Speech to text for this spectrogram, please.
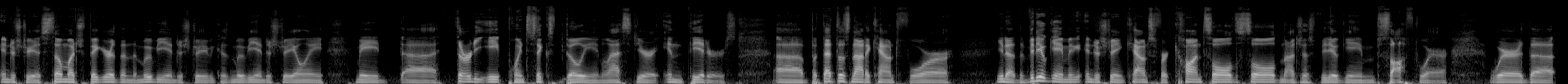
industry is so much bigger than the movie industry because movie industry only made uh, 38.6 billion last year in theaters. Uh, but that does not account for you know the video game industry accounts for consoles sold, not just video game software, where the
